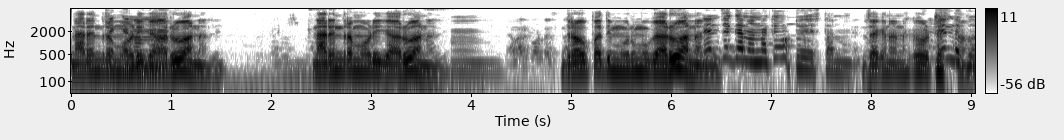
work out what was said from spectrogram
నరేంద్ర మోడీ గారు అనాలి. నరేంద్ర మోడీ గారు అనాలి. ద్రౌపది ముర్ము గారు అనాలి నేను జగన్ అన్నకే ఒట్టు వేస్తాను జగన్ ఓటేస్తాం ఎందుకు?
